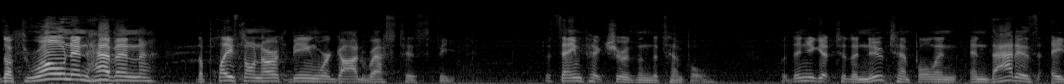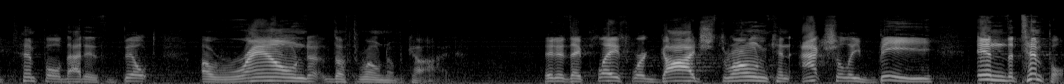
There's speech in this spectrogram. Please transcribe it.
the throne in heaven, the place on earth being where God rests his feet. The same picture as in the temple. But then you get to the new temple, and, and that is a temple that is built around the throne of God. It is a place where God's throne can actually be in the temple.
